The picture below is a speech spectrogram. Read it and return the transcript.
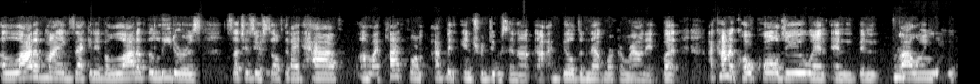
A lot of my executive, a lot of the leaders, such as yourself, that I have on my platform, I've been introducing. I, I build a network around it. But I kind of cold called you and, and been following you.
